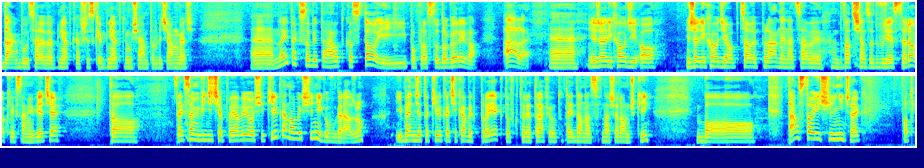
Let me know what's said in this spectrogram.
dach był cały we wniotkach, wszystkie wnioski musiałem powyciągać. E, No i tak sobie to autko stoi i po prostu dogorywa. Ale jeżeli chodzi o jeżeli chodzi o całe plany na cały 2020 rok, jak sami wiecie, to tak jak sami widzicie, pojawiło się kilka nowych silników w garażu i będzie to kilka ciekawych projektów, które trafią tutaj do nas w nasze rączki, bo tam stoi silniczek pod,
